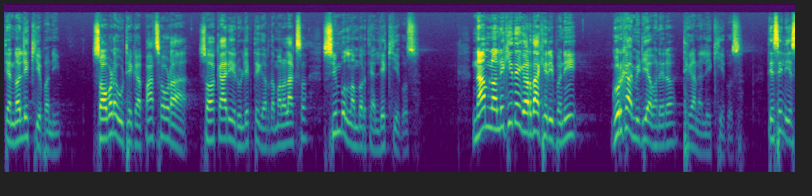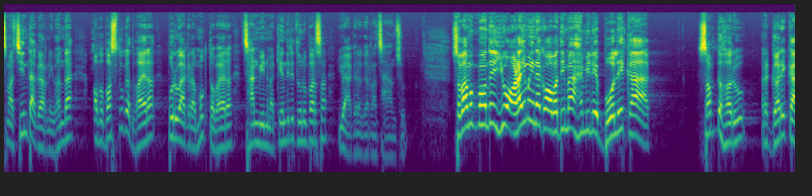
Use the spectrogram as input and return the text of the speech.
त्यहाँ नलेखिए पनि सबाट उठेका पाँच छवटा सहकारीहरू लेख्दै गर्दा मलाई लाग्छ सिम्बल नम्बर त्यहाँ लेखिएको छ। नाम नलेखिँदै गर्दाखेरि पनि गोर्खा मिडिया भनेर ठेगाना लेखिएको छ। त्यसैले यसमा चिन्ता गर्ने भन्दा अब वस्तुगत भएर पूर्वाग्रह मुक्त भएर छानबिनमा केन्द्रित हुनुपर्छ यो आग्रह गर्न चाहन्छु। सभामुख महोदय यो अढाई महिनाको अवधिमा हामीले बोलेका शब्दहरू र गरेका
